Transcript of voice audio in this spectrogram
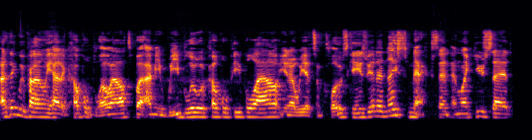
I think we probably only had a couple blowouts, but I mean, we blew a couple people out. You know, we had some close games. We had a nice mix, and and like you said,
